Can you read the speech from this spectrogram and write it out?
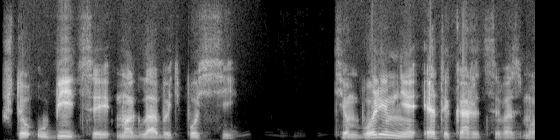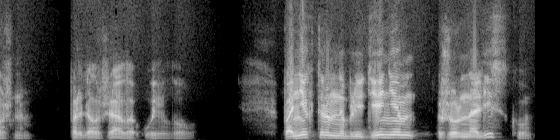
что убийцей могла быть Посси, тем более мне это кажется возможным, продолжала Уиллоу. По некоторым наблюдениям, журналистку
